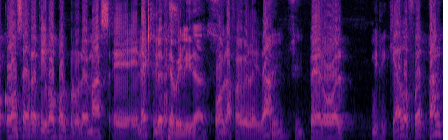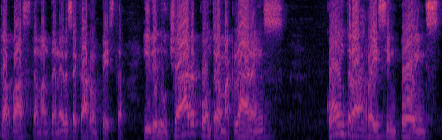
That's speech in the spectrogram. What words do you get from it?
Ocon se retiró por problemas eh, eléctricos. De fiabilidad. Por sí. la fiabilidad. Sí, sí. Pero el Ricciardo fue tan capaz de mantener ese carro en pista y de luchar contra McLaren contra Racing Points.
